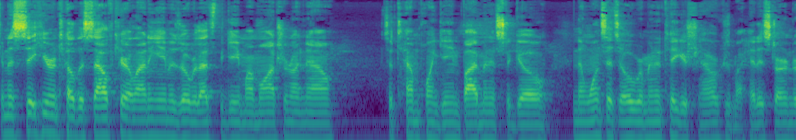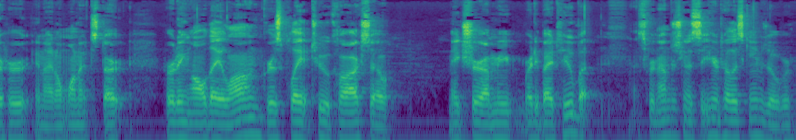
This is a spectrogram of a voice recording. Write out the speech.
going to sit here until the South Carolina game is over. That's the game I'm watching right now. It's a 10-point game, five minutes to go. And then once it's over, I'm going to take a shower because my head is starting to hurt, and I don't want it to start hurting all day long. Grizz play at 2 o'clock, so make sure I'm ready by 2. But as for now, I'm just going to sit here until this game's over.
